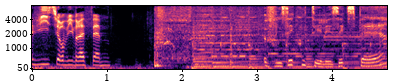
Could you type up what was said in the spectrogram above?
vie sur Vivre FM. Vous écoutez les experts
